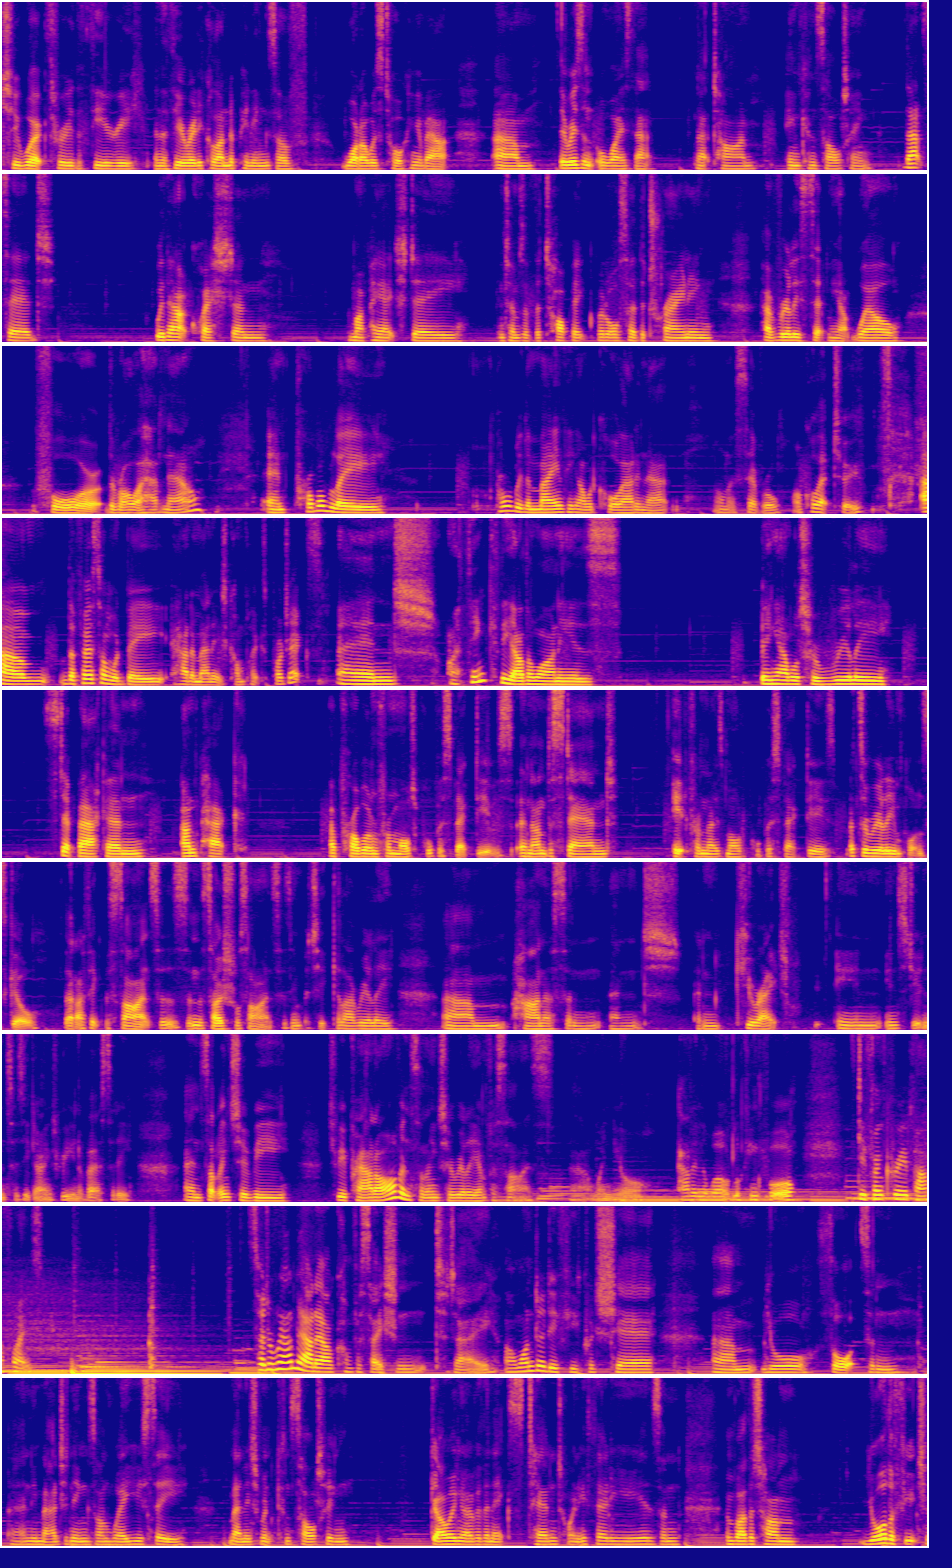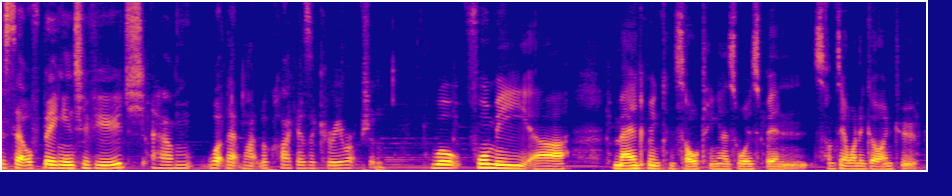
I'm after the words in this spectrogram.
to work through the theory and the theoretical underpinnings of what I was talking about um, there isn't always that, that time in consulting. That said, without question, my PhD in terms of the topic, but also the training, have really set me up well for the role I have now. And probably, probably the main thing I would call out in that, well, there's several, I'll call that two. Um, the first one would be how to manage complex projects. And I think the other one is being able to really step back and unpack a problem from multiple perspectives and understand it from those multiple perspectives. That's a really important skill that I think the sciences and the social sciences in particular really um, harness and, and, and curate in, in students as you're going through university and something to be, to be proud of and something to really emphasise uh, when you're out in the world looking for different career pathways. So to round out our conversation today, I wondered if you could share um, your thoughts and, and imaginings on where you see management consulting going over the next 10, 20, 30 years and, and by the time you're the future self being interviewed, um, what that might look like as a career option? Well, for me, uh, management consulting has always been something I want to go into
